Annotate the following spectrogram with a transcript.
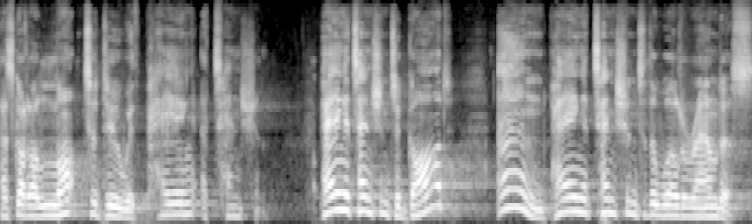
has got a lot to do with paying attention. Paying attention to God and paying attention to the world around us.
